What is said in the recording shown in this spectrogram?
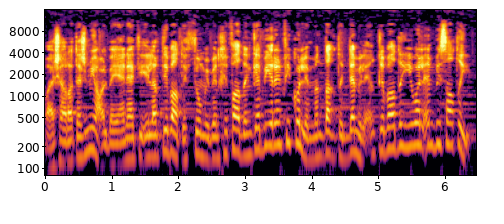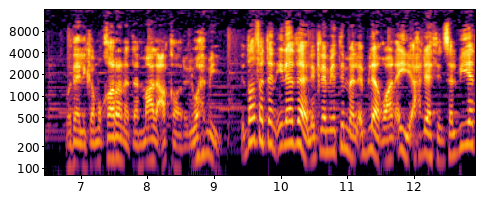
وأشار تجميع البيانات إلى ارتباط الثوم بانخفاض كبير في كل من ضغط الدم الانقباضي والانبساطي وذلك مقارنة مع العقار الوهمي. إضافة إلى ذلك لم يتم الإبلاغ عن أي أحداث سلبية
